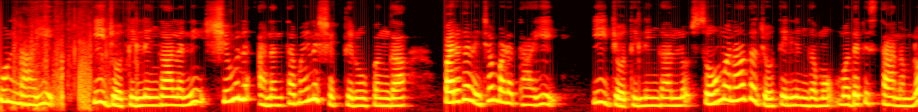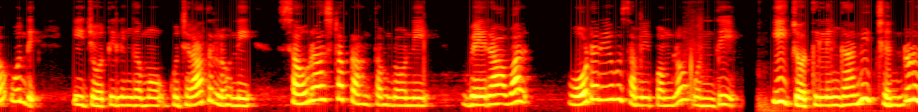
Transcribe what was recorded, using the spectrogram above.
ఉన్నాయి. ఈ జ్యోతిర్లింగాలన్నీ శివుని అనంతమైన శక్తి రూపంగా పరిగణించబడతాయి. ఈ జ్యోతిర్లింగాల్లో సోమనాథ జ్యోతిర్లింగము మొదటి స్థానంలో ఉంది. ఈ జ్యోతిర్లింగము గుజరాత్లోని సౌరాష్ట్ర ప్రాంతంలోని వేరావాల్ ఓడరేవు సమీపంలో ఉంది. ఈ జ్యోతిర్లింగాన్ని చంద్రుడు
